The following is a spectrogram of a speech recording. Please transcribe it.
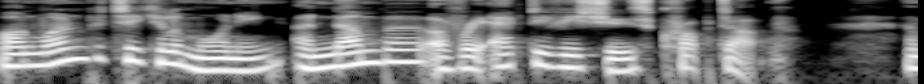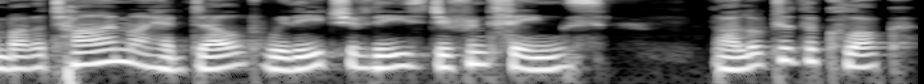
On one particular morning, a number of reactive issues cropped up, and by the time I had dealt with each of these different things, I looked at the clock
